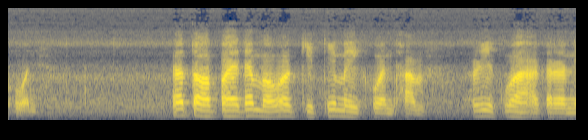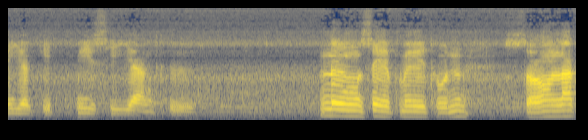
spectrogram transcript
ควรแล้วต่อไปท่านบอกว่ากิจที่ไม่ควรทำเรียกว่าอาการณียกิจมีสี่อย่างคือหนึ่งเสพเมถุนสองลัก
